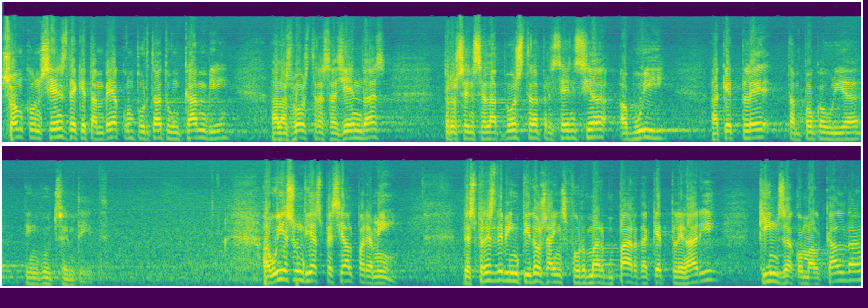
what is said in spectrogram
Som conscients de que també ha comportat un canvi a les vostres agendes, però sense la vostra presència avui aquest ple tampoc hauria tingut sentit. Avui és un dia especial per a mi. Després de 22 anys formant part d'aquest plenari, 15 com a alcalde,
